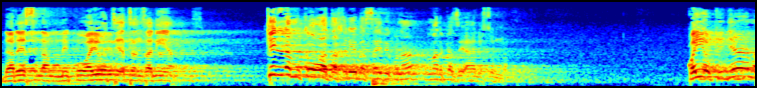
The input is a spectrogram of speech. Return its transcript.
Dar es Salaam mikoa yote ya Tanzania. Kila mkoa takriban sasa hivi kuna markazi ahli sunna. Kwa hiyo kijana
